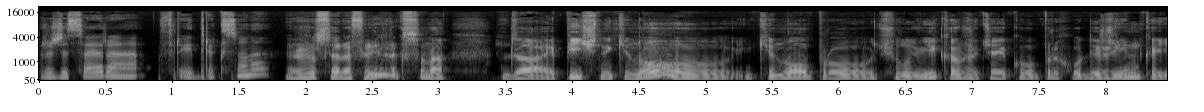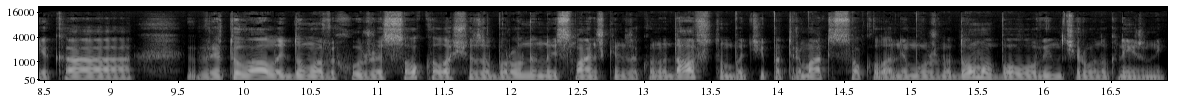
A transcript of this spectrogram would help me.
режисера Фрідриксона. Режисера Фрідриксона, да, епічне кіно, кіно про чоловіка, в життя якого приходить жінка, яка врятувала й дома вихожує сокола, що заборонено ісландським законодавством, бо типа тримати сокола не можна вдома, бо він червонокнижний.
